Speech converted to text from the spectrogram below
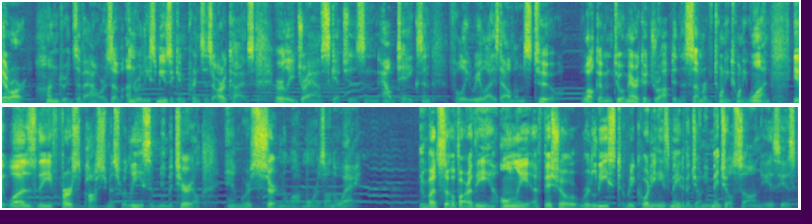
There are hundreds of hours of unreleased music in Prince's archives, early drafts, sketches, and outtakes, and fully realized albums, too. Welcome to America dropped in the summer of 2021. It was the first posthumous release of new material, and we're certain a lot more is on the way. But so far, the only official released recording he's made of a Joni Mitchell song is his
